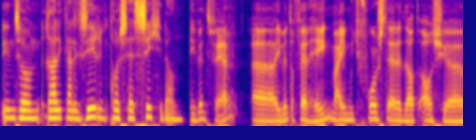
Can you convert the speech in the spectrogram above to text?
in zo'n radicaliseringsproces zit je dan? Je bent ver, uh, je bent al ver heen, maar je moet je voorstellen dat als je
